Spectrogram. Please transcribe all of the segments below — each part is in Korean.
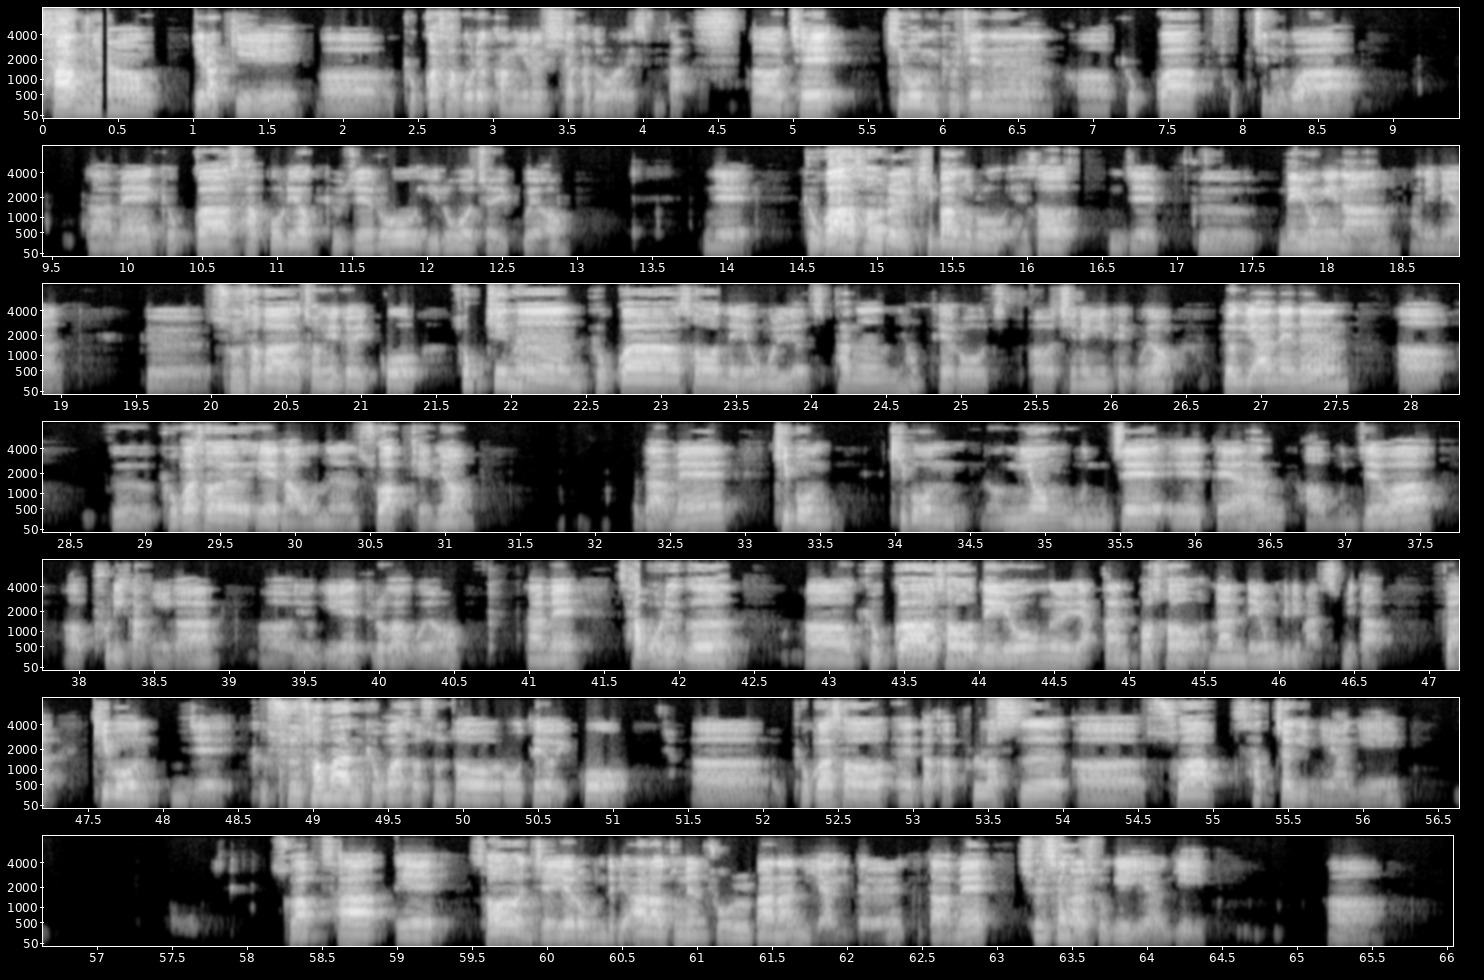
4학년 1학기 어, 교과사고력 강의를 시작하도록 하겠습니다. 어, 제 기본 교재는 어, 교과 속진과 그다음에 교과사고력 교재로 이루어져 있고요. 이제 교과서를 기반으로 해서 이제 그 내용이나 아니면 그 순서가 정해져 있고 속지는 교과서 내용을 연습하는 형태로 어, 진행이 되고요. 여기 안에는 어, 그 교과서에 나오는 수학 개념, 그 다음에 기본, 기본 응용 문제에 대한 어, 문제와 어, 풀이 강의가 어, 여기에 들어가고요. 그 다음에 사고력은 어, 교과서 내용을 약간 벗어난 내용들이 많습니다. 그러니까 기본 이제 그 순서만 교과서 순서로 되어 있고 어, 교과서에다가 플러스 어, 수학 사적인 이야기, 수학사에서 이제 여러분들이 알아두면 좋을 만한 이야기들, 그 다음에 실생활 속의 이야기, 어,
